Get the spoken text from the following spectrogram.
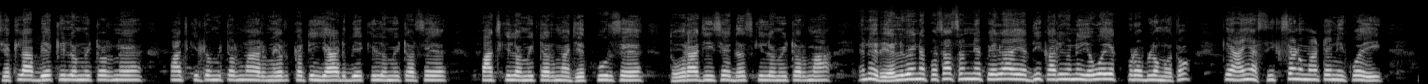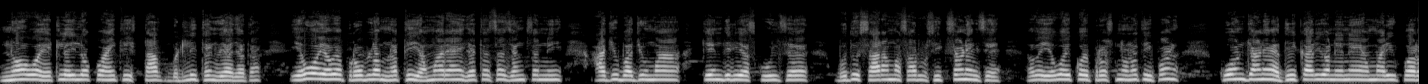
જેટલા બે કિલોમીટર ને પાંચ કિલોમીટરમાં મેરકટિંગ યાર્ડ બે કિલોમીટર છે, પાંચ કિલોમીટરમાં જેતપુર છે, ધોરાજી છે, દસ કિલોમીટરમાં. અને રેલવેના પ્રશાસનને પહેલાં એ અધિકારીઓને એવો એક પ્રોબ્લેમ હતો કે અહીંયા શિક્ષણ માટેની કોઈ ન હોય એટલે એ લોકો અહીંથી સ્ટાફ બદલી થઈને વ્યાજ જતા. એવો હવે પ્રોબ્લેમ નથી. અમારે અહીં જતેસર જંકશનની આજુબાજુમાં કેન્દ્રીય સ્કૂલ છે. બધું સારામાં સારું શિક્ષણ છે. હવે એવો કોઈ પ્રશ્ન નથી. પણ કોણ જાણે અધિકારીઓને એને અમારી ઉપર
